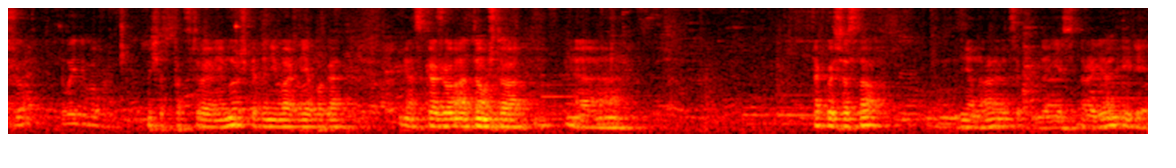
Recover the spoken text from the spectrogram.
Хорошо. Давайте попробуем. Мы сейчас подстроим немножко, это не важно. Я пока я скажу о том, что э, такой состав мне нравится, когда есть рояль или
